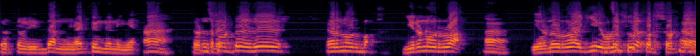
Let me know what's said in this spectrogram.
தொட்டல் இதுதான் நெட்டுன்னு சொன்னீங்க. ஆ, இது தொட்டல் சொட்ரு இது இருநூறு ரூபாய் இருநூறு ரூபா ஆ. இருநூறு ரூபாய்க்கு இவ்வளவு. சூப்பர் சொட்டல்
